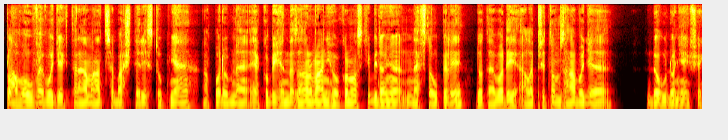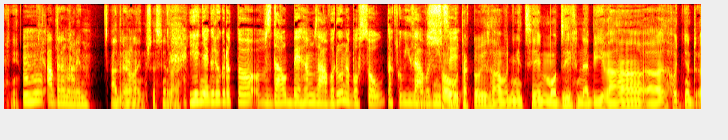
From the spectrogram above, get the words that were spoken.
plavou ve vodě, která má třeba 4 stupně a podobné, jakoby, že za normálních okolností by do ně nevstoupili, do té vody, ale při tom závodě jdou do něj všichni. Mm, adrenalin. Adrenalin, přesně tak. Je někdo, kdo to vzdal během závodu, nebo jsou takový závodníci? Jsou takový závodníci, moc jich nebývá. Uh, hodně, uh,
